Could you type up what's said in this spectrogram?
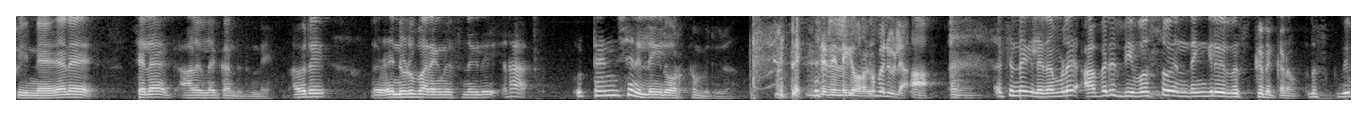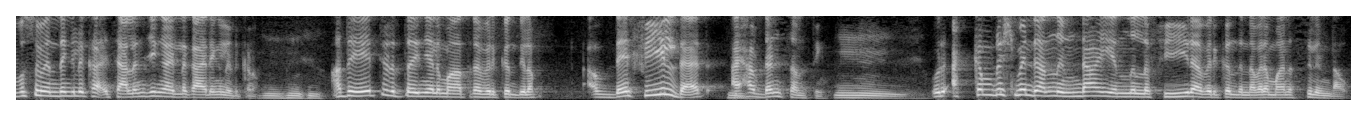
പിന്നെ ഞാൻ ചില ആളുകളെ കണ്ടിട്ടുണ്ടേ. അവർ എന്നോട് പറയുന്നത് വെച്ചിട്ടുണ്ടെങ്കിൽ എടാ ടെൻഷൻ ഇല്ലെങ്കിൽ ഉറക്കം വരില്ല ടെൻഷൻ ഇല്ലെങ്കിൽ ഉറക്കം വരില്ല ആ. വെച്ചിട്ടുണ്ടെങ്കിൽ നമ്മൾ അവർ ദിവസവും എന്തെങ്കിലും ഒരു റിസ്ക് എടുക്കണം. റിസ്ക് ദിവസവും എന്തെങ്കിലും ചലഞ്ചിങ് ആയിട്ടുള്ള കാര്യങ്ങൾ എടുക്കണം. അത് ഏറ്റെടുത്തു കഴിഞ്ഞാൽ മാത്രം അവർക്ക് എന്തെങ്കിലും they feel that I have done something ഒരു അക്കംപ്ലിഷ്മെന്റ് അന്ന് ഉണ്ടായി എന്നുള്ള ഫീൽ അവർക്ക് എന്തുണ്ട് അവരുടെ മനസ്സിലുണ്ടാവും.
